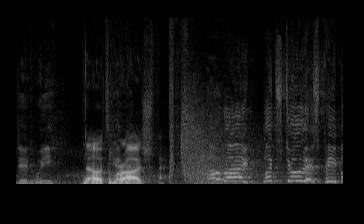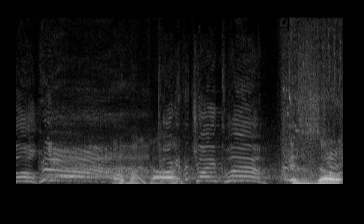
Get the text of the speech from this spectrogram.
Did we? No, it's a mirage. All right, let's do this, people. Oh my Target god. the giant clam. This is so.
